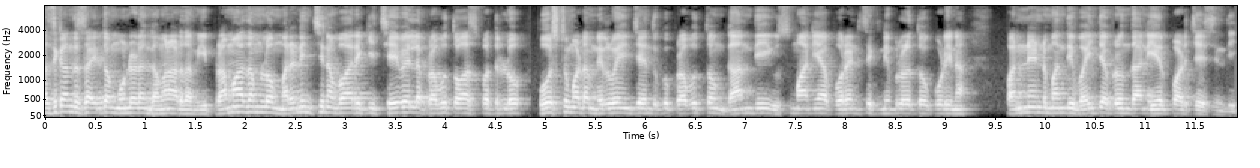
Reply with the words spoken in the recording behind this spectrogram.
పసికందు సైతం ఉండడం గమనార్థం ఈ ప్రమాదంలో మరణించిన వారికి చేవెళ్ళ ప్రభుత్వ ఆసుపత్రిలో పోస్టుమార్టం నిర్వహించేందుకు ప్రభుత్వం గాంధీ ఉస్మానియా ఫోరెన్సిక్ నిపుణులతో కూడిన పన్నెండు మంది వైద్య బృందాన్ని ఏర్పాటు చేసింది.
